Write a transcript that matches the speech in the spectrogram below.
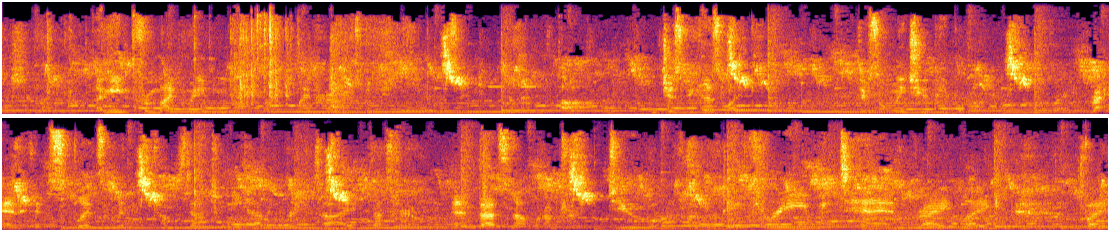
Or should like, I mean, from my point of view, my preference would be to keep it the same. Um, just because, like, there's only two people voting. Right. Right. And if it splits, then it comes down to me having a great tie. that's true. And that's not what I'm trying to do on fucking day three, week 10, right? Like, but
